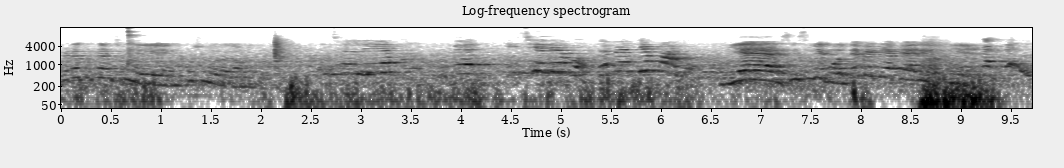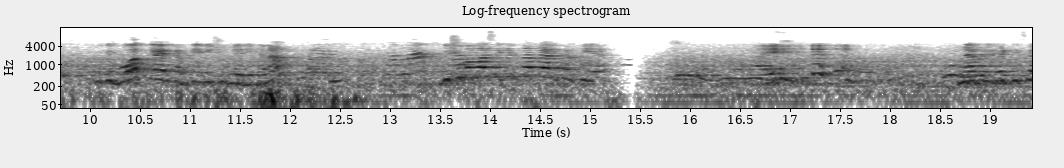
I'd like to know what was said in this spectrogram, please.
बेटा तू टेंशन नहीं ले कुछ नहीं होगा मुझे यस इसलिए बोलते हैं बेटियाँ प्यारी होती हैं क्योंकि बहुत प्यार करती है विशु मेरी है ना विशु मम्मा से कितना प्यार करती है हाय। मैं अपनी बेटी से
